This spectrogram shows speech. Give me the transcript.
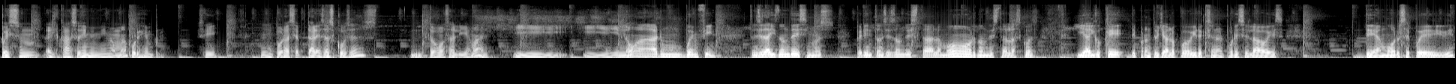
pues un- el caso de mi, mi mamá, por ejemplo, ¿sí? Por aceptar esas cosas, todo salía mal. Y, no va a dar un buen fin. Entonces ahí es donde decimos, pero entonces ¿dónde está el amor? ¿Dónde están las cosas? Y algo que de pronto ya lo puedo direccionar por ese lado es, ¿de amor se puede vivir?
